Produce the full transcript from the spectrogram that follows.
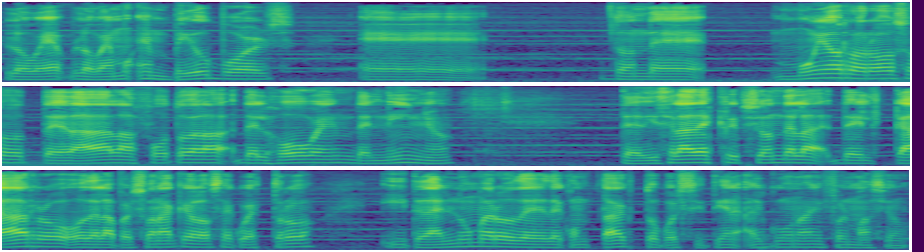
Lo, ve, lo vemos en billboards, eh, donde muy horroroso, te da la foto del joven, del niño, te dice la descripción de la, del carro o de la persona que lo secuestró y te da el número de, contacto por si tiene alguna información.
